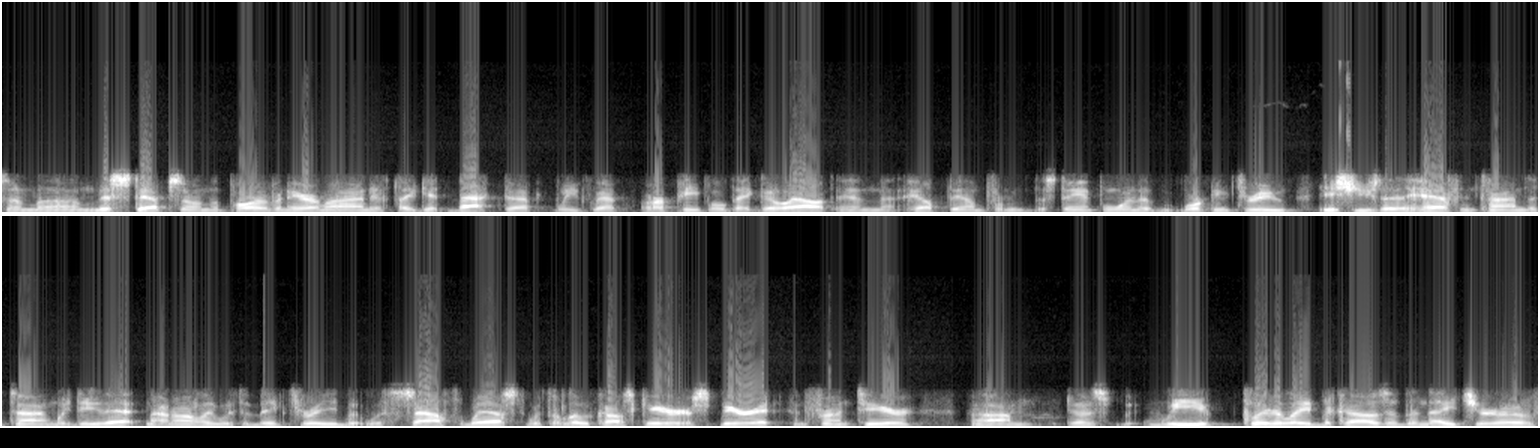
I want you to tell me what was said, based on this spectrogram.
some uh, missteps on the part of an airline, if they get backed up, we've got our people that go out and help them from the standpoint of working through issues that they have from time to time. We do that not only with the big three, but with Southwest, with the low cost carrier Spirit and Frontier. Um, because we clearly, because of the nature of,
